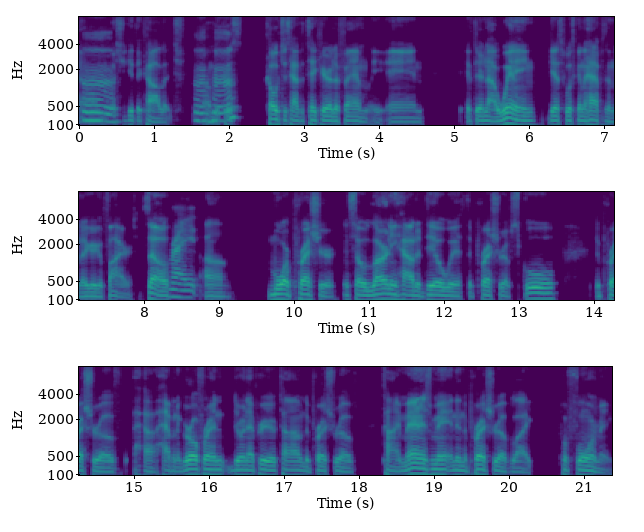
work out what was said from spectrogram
um, mm. once you get to college um, mm-hmm. because coaches have to take care of the family and if they're not winning, guess what's going to happen? They're going to get fired. So, right. Um, more pressure, and so learning how to deal with the pressure of school, the pressure of having a girlfriend during that period of time, the pressure of time management, and then the pressure of like performing.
